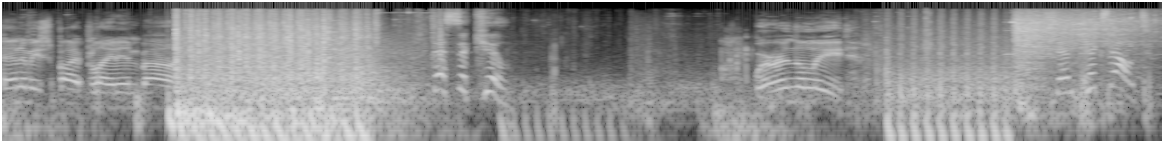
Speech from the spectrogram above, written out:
Enemy spy plane inbound. That's a kill. We're in the lead. Semtex out.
